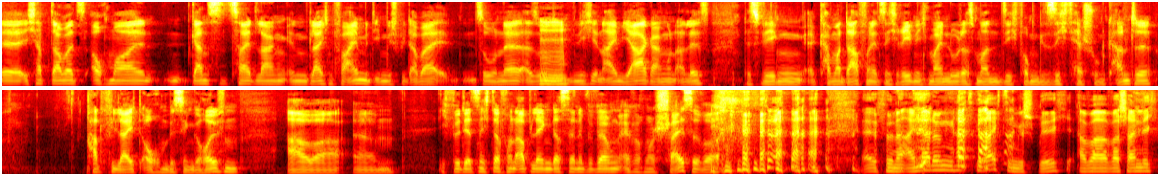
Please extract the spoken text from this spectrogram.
äh, ich habe damals auch mal eine ganze Zeit lang im gleichen Verein mit ihm gespielt, aber so, ne, also nicht in einem Jahrgang und alles. Deswegen äh, kann man davon jetzt nicht reden. Ich meine nur, dass man sich vom Gesicht her schon kannte. Hat vielleicht auch ein bisschen geholfen, aber ähm, ich würde jetzt nicht davon ablenken, dass deine Bewerbung einfach mal scheiße war. Äh, Für eine Einladung hat's gereicht zum Gespräch, aber wahrscheinlich,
